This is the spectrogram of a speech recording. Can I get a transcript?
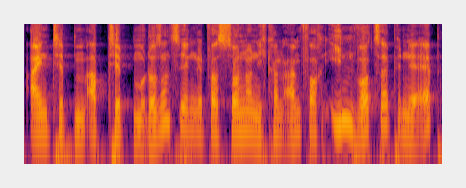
eintippen, abtippen oder sonst irgendetwas, sondern ich kann einfach in WhatsApp in der App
